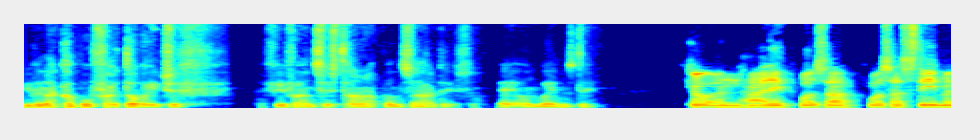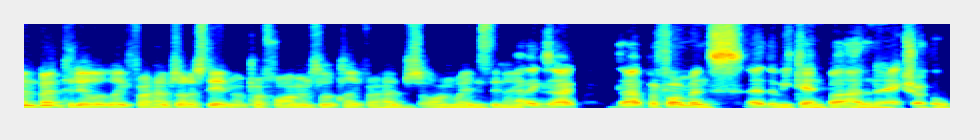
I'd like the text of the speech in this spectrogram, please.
even a couple for Doidge if if he fancies turning up on Saturday, so uh, on Wednesday. Cool. And Harry, what's a what's a statement victory look like for Hibs, or a statement performance look like for Hibs on Wednesday night? Exactly that performance at the weekend, but adding an extra goal.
